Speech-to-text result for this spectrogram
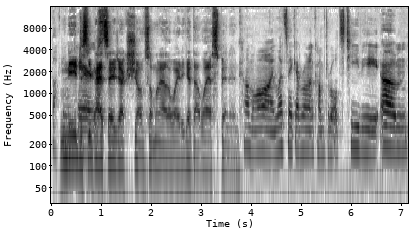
fucking Need cares? to see Pat Sajak shove someone out of the way to get that last spin in. Come on, let's make everyone uncomfortable. It's TV. Um,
